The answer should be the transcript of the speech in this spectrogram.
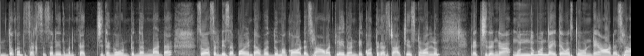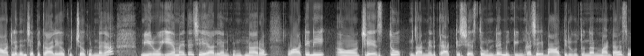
ఎంతో కొంత సక్సెస్ అనేది మనకి ఖచ్చితంగా ఉంటుందన్నమాట. సో అసలు డిసప్పాయింట్ అవ్వద్దు మాకు ఆర్డర్స్ రావట్లేదు అంటే కొత్తగా స్టార్ట్ చేసిన వాళ్ళు ఖచ్చితంగా ముందు ముందు అయితే వస్తూ ఉంటే ఆర్డర్స్ రావట్లేదని చెప్పి ఖాళీగా కూర్చోకుండా మీరు ఏమైతే చేయాలి అనుకుంటున్నారో వాటిని చేస్తూ దాని మీద ప్రాక్టీస్ చేస్తూ ఉంటే మీకు ఇంకా చేయి బాగా తిరుగుతుందనమాట సో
